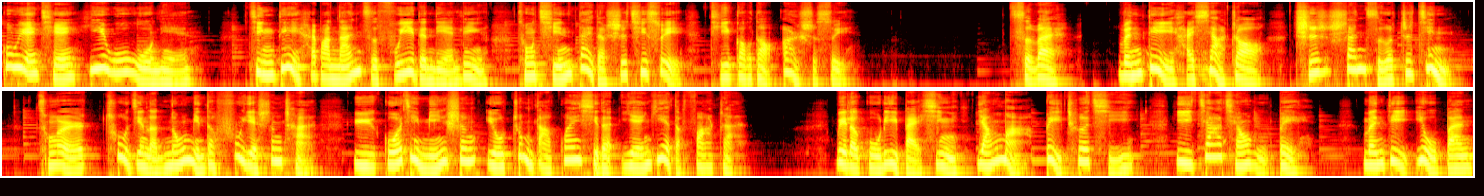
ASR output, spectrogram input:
公元前一五五年，景帝还把男子服役的年龄从秦代的十七岁提高到二十岁。此外，文帝还下诏持山泽之禁。从而促进了农民的副业生产与国计民生有重大关系的盐业的发展。为了鼓励百姓养马备车骑，以加强武备，文帝又颁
